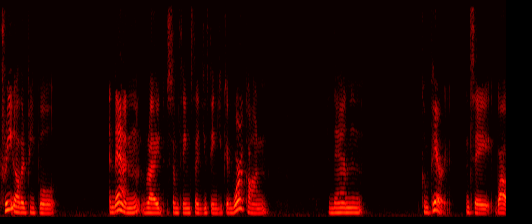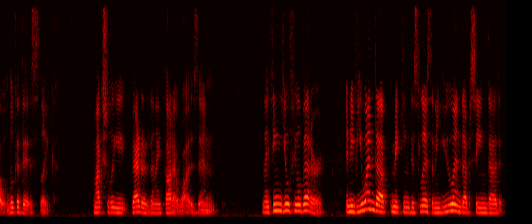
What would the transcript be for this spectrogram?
treat other people, and then write some things that you think you can work on and then compare it and say, wow, look at this. Like, I'm actually better than I thought I was. And, and I think you'll feel better. And if you end up making this list and you end up seeing that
